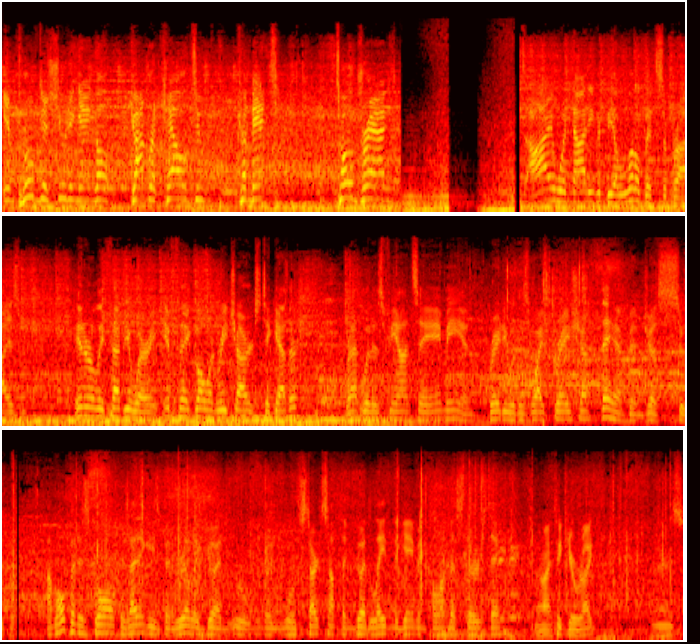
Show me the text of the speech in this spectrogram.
improved his shooting angle, got Rakell to commit, toe dragged. I would not even be a little bit surprised in early February if they go and recharge together. Brett with his fiance Amy and Brady with his wife Gracia. They have been just super. I'm hoping his goal, because I think he's been really good. You know, we'll start something good late in the game in Columbus Thursday. No, I think you're right. As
